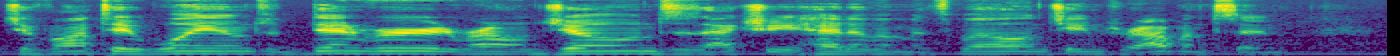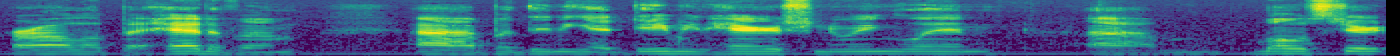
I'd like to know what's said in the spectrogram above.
Javonte Williams with Denver. Ronald Jones is actually ahead of him as well, and James Robinson are all up ahead of him. Uh, but then you got Damien Harris from New England, um, Mostert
